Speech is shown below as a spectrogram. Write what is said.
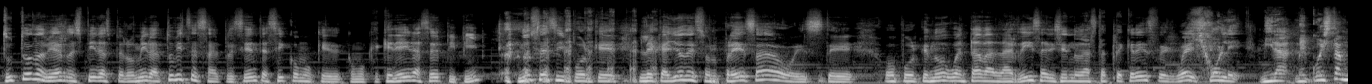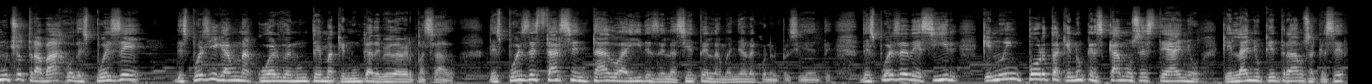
Tú todavía respiras, pero mira, tú viste al presidente así como que, como que quería ir a hacer pipí. No sé si porque le cayó de sorpresa o este, o porque no aguantaba la risa diciendo hasta te crees, güey. Híjole, mira, me cuesta mucho trabajo después de después de llegar a un acuerdo en un tema que nunca debió de haber pasado, después de estar sentado ahí desde las 7 de la mañana con el presidente, después de decir que no importa que no crezcamos este año, que el año que entra vamos a crecer,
